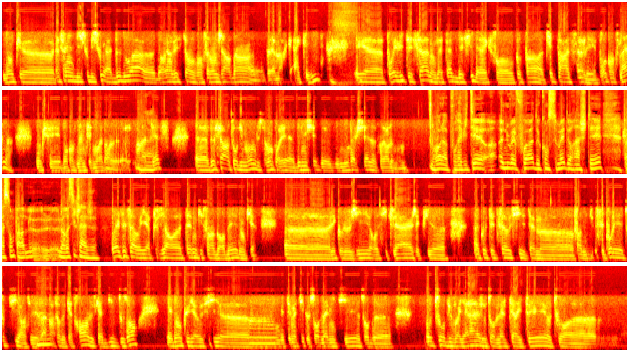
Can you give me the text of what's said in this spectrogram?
Donc, euh, la famille Bichou Bichou est à deux doigts euh, de réinvestir dans un salon de jardin euh, de la marque Ackley. Et euh, pour éviter ça, donc la table décide avec son copain euh, Pied de Parasol et Brocantman, donc c'est Brocantman c'est moi dans, le, dans la pièce, euh, de faire un tour du monde justement pour aller euh, dénicher de, de nouvelles chaises à travers le monde. Voilà, pour éviter euh, une nouvelle fois de consommer, de racheter, passons par le, recyclage. Ouais, c'est ça. Oui, il y a plusieurs euh, thèmes qui sont abordés, donc euh, l'écologie, le recyclage, et puis euh, à côté de ça aussi les thèmes. euh, enfin, c'est pour les tout petits, hein, c'est à partir de 4 ans jusqu'à 10-12 ans. Et donc il y a aussi euh, des thématiques autour de l'amitié, autour de autour du voyage, autour de l'altérité, autour euh,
